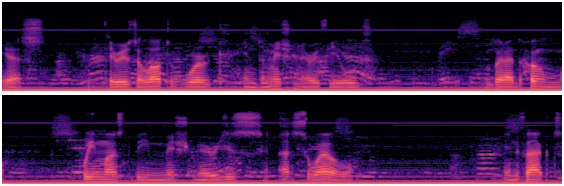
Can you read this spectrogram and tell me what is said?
Yes, there is a lot of work in the missionary field but at home we must be missionaries as well. In fact,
